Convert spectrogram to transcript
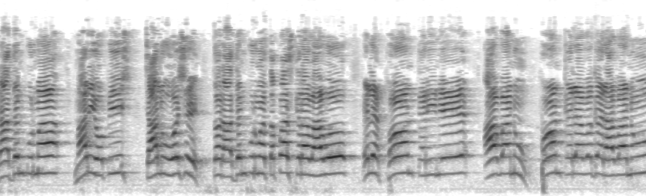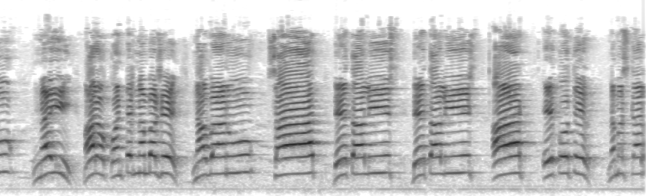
રાધનપુરમાં મારી ઓફિસ ચાલુ હશે. તો રાધનપુરમાં તપાસ કરાવવા આવો. એટલે ફોન કરીને આવવાનું. ફોન કર્યા વગર આવવાનું નહીં. મારો કોન્ટેક્ટ નંબર છે નવ્વાણું સાત બેતાલીસ બેતાલીસ આઠ એકોતેર. નમસ્કાર.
